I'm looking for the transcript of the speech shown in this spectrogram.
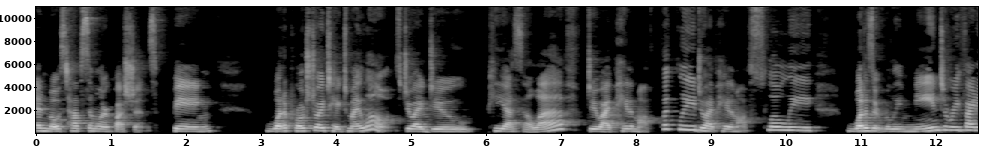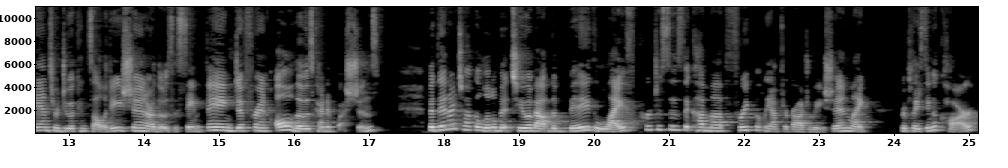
And most have similar questions being, what approach do I take to my loans? Do I do PSLF? Do I pay them off quickly? Do I pay them off slowly? What does it really mean to refinance or do a consolidation? Are those the same thing, different? All those kind of questions. But then I talk a little bit too about the big life purchases that come up frequently after graduation, like replacing a car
